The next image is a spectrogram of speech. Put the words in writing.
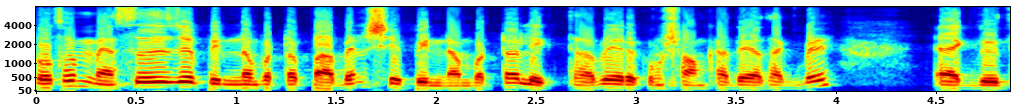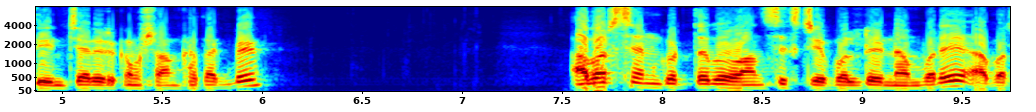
প্রথম মেসেজে যে পিন নম্বরটা পাবেন, সেই পিন নম্বরটা লিখতে হবে। এরকম সংখ্যা দেওয়া থাকবে। এক, দুই, তিন, চার, এরকম সংখ্যা থাকবে। আবার সেন্ড করতে হবে ওয়ান সিক্স ট্রিপল টু নম্বরে আবার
